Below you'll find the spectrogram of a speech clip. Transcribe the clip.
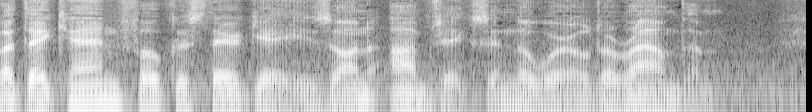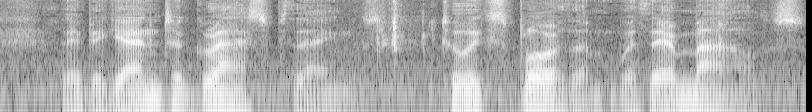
but they can focus their gaze on objects in the world around them. They begin to grasp things, to explore them with their mouths.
